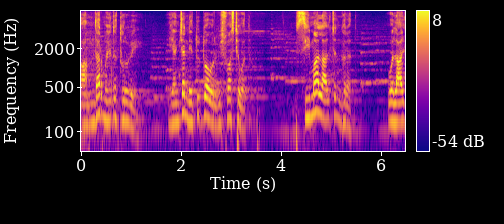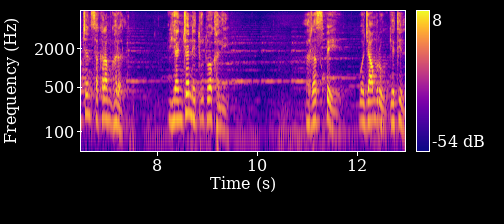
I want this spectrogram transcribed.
आमदार महेंद्र थुर्वे यांच्या नेतृत्वावर विश्वास ठेवत सीमा लालचंद घरत व लालचंद सखाराम घरत यांच्या नेतृत्वाखाली रस्पे व जामरूग येथील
